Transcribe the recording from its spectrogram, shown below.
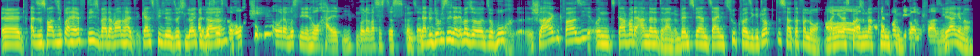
äh, also es war super heftig, weil da waren halt ganz viele solche Leute Mussten die da. das so hochkicken oder mussten die den hochhalten? Oder was ist das Konzept? Na, du durftest ihn halt immer so, so hoch äh, schlagen quasi und dann war der andere dran. Und wenn es während seinem Zug quasi gedroppt ist, hat er verloren. Und dann ging das quasi so nach Oh, Punkten. 1v1 quasi. Ja, genau.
